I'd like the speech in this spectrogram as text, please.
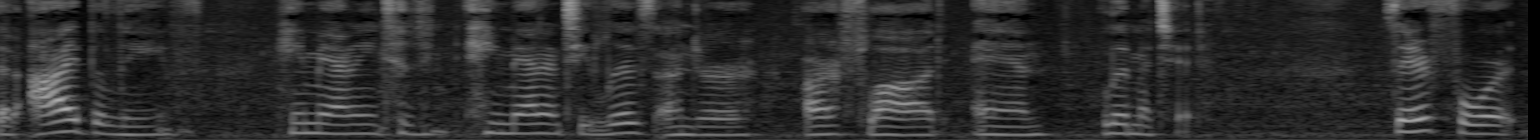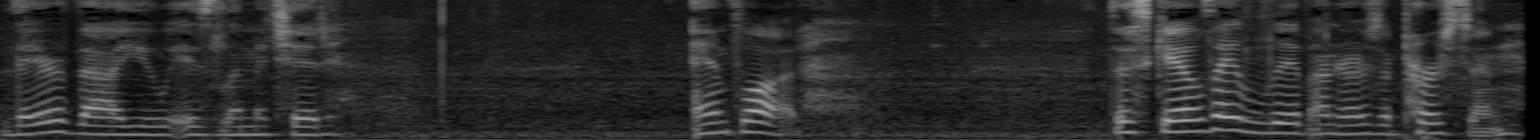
that I believe humanity, humanity lives under are flawed and limited. Therefore, their value is limited and flawed. The scales they live under as a person.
